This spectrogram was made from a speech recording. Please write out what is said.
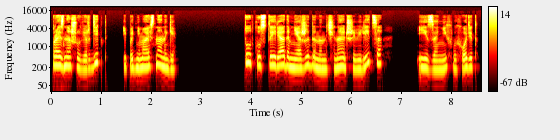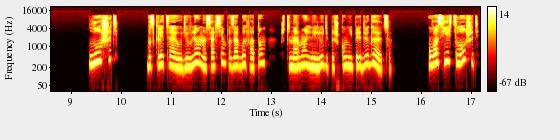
Произношу вердикт и поднимаюсь на ноги. Тут кусты рядом неожиданно начинают шевелиться, и из-за них выходит... «Лошадь?» — восклицаю удивленно, совсем позабыв о том, что нормальные люди пешком не передвигаются. «У вас есть лошадь?»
